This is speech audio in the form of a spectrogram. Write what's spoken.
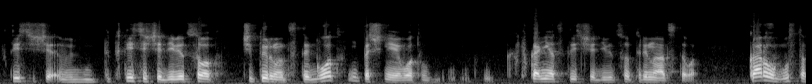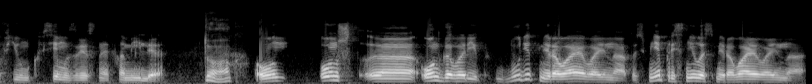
в, 1000, в 1914 год, ну, точнее, вот в, конец 1913 -го. Карл Густав Юнг, всем известная фамилия. Так. Он, он, э, он говорит, будет мировая война. То есть мне приснилась мировая война.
